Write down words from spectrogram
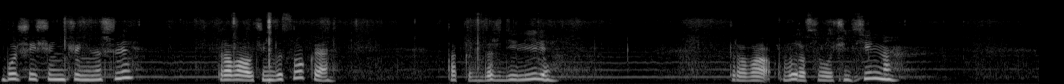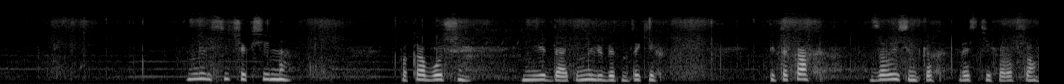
больше еще ничего не нашли. Трава очень высокая. Так как дожди лили, трава выросла очень сильно. И лисичек сильно пока больше не видать. Они любят на таких пятаках, завысинках расти хорошо.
